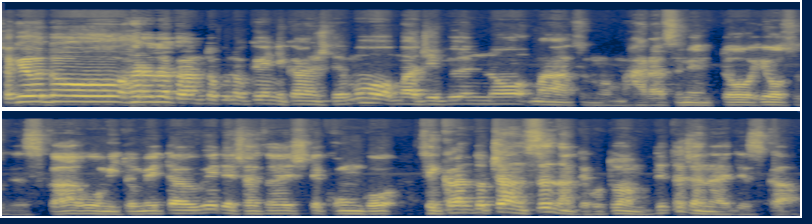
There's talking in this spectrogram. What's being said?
先ほど原田監督の件に関しても、まあ自分の、まあそのハラスメント要素ですか、を認めた上で謝罪して今後、セカンドチャンスなんて言葉も出たじゃないですか。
